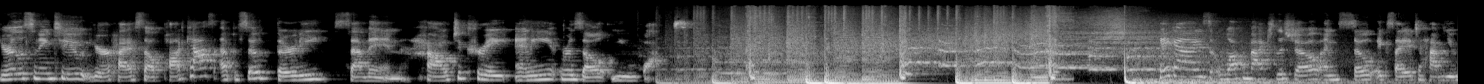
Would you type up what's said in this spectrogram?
You're listening to Your Highest Self podcast, episode 37 How to Create Any Result You Want. Hey guys, welcome back to the show. I'm so excited to have you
